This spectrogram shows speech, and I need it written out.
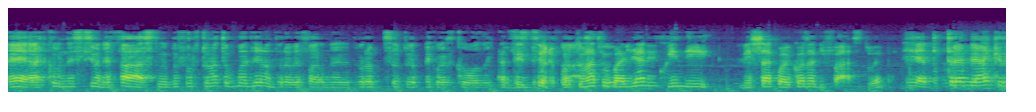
Eh, la connessione Fastweb, Fortunato Bagliano dovrebbe farne, dovrebbe saperne qualcosa. Attenzione, Fortunato Bagliani quindi ne sa qualcosa di Fastweb. Eh, potrebbe anche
